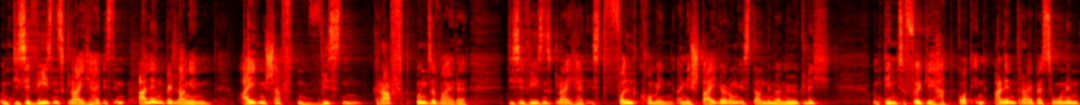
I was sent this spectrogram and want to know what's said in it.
Und diese Wesensgleichheit ist in allen Belangen, Eigenschaften, Wissen, Kraft und so weiter. Diese Wesensgleichheit ist vollkommen. Eine Steigerung ist dann nicht mehr möglich. Und demzufolge hat Gott in allen drei Personen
